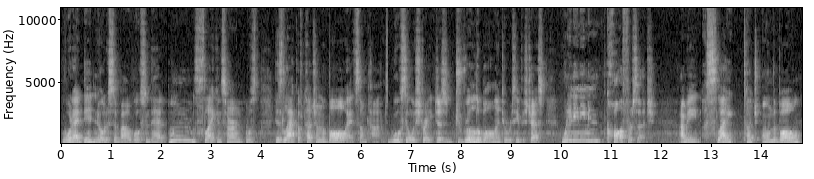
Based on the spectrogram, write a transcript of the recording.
What I did notice about Wilson that mm, slight concern was his lack of touch on the ball at some times. Wilson was straight just drill the ball into a receiver's chest when he didn't even call for such. I mean, a slight touch on the ball,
